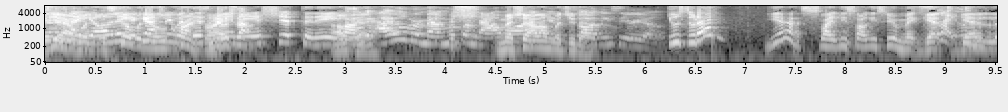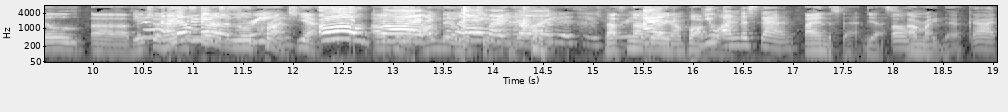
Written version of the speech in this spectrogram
serious. Yeah, like, but y'all it's still with a catch me little with this crunch, right? mayonnaise shit today. Okay. Okay, I will remember from now on. Michelle. I'm with it's you there. Soggy cereal. You used to do that? Yeah, slightly soggy cereal. Make get Slightly. get a little. Uh, You make know sure it has a little, mix. little crunch. Yeah, Oh I'll god! there with feel you. Oh my I God. agree with you, for That's not very I- unpopular. You understand? I understand. Yes, Oh. I'm right there. God,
